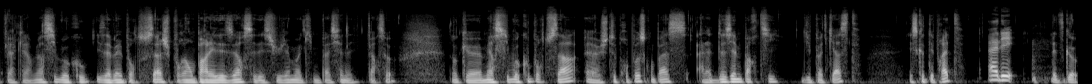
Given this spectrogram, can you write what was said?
Hyper clair. Merci beaucoup, Isabelle, pour tout ça. Je pourrais en parler des heures. C'est des sujets, moi, qui me passionnent à titre perso. Donc, euh, merci beaucoup pour tout ça. Euh, je te propose qu'on passe à la deuxième partie du podcast. Est-ce que tu es prête? Allez. Let's go.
